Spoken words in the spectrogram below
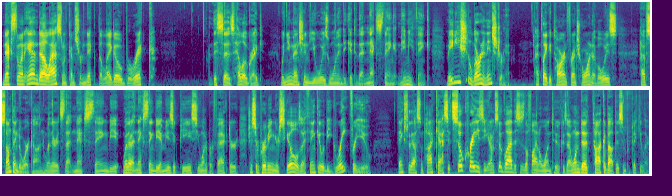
Next one and uh, last one comes from Nick the Lego Brick. This says, Hello, Greg. When you mentioned you always wanted to get to that next thing, it made me think maybe you should learn an instrument. I play guitar and French horn. I've always have something to work on, whether it's that next thing be whether that next thing be a music piece you want to perfect or just improving your skills. I think it would be great for you. Thanks for the awesome podcast. It's so crazy, and I'm so glad this is the final one too, because I wanted to talk about this in particular.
